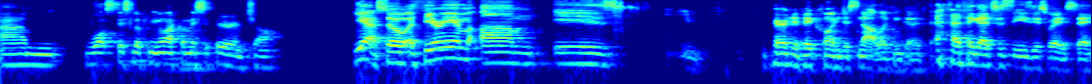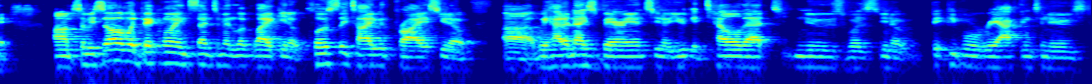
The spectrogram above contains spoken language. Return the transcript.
Um, what's this looking like on this Ethereum chart? Yeah, so Ethereum um, is compared to Bitcoin, just not looking good. I think that's just the easiest way to say it. Um, so we saw what Bitcoin sentiment looked like, you know, closely tied with price. You know, uh, we had a nice variance. You know, you could tell that news was, you know, people were reacting to news.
